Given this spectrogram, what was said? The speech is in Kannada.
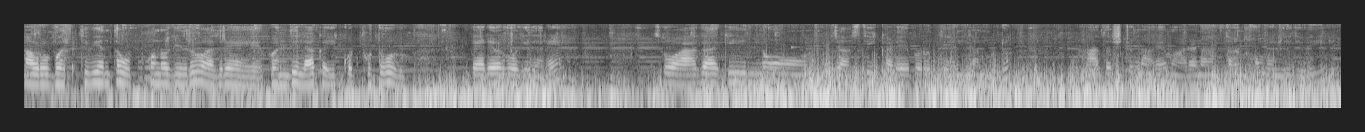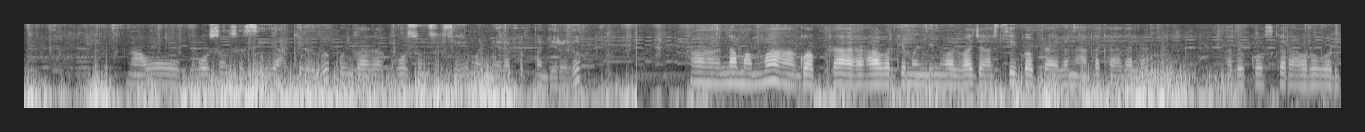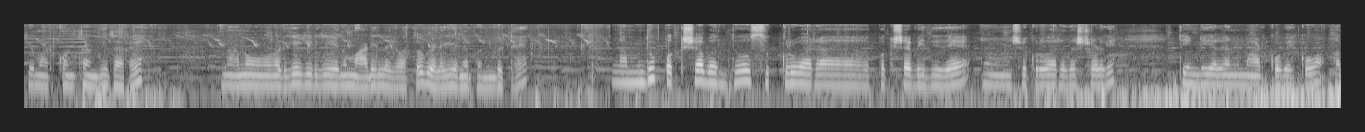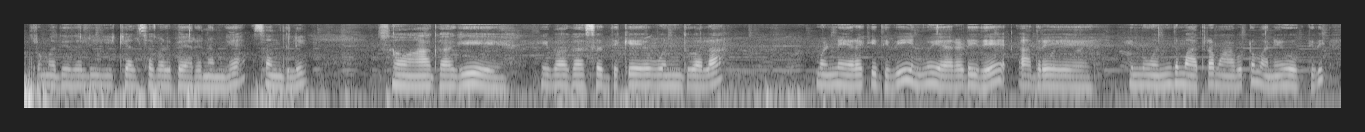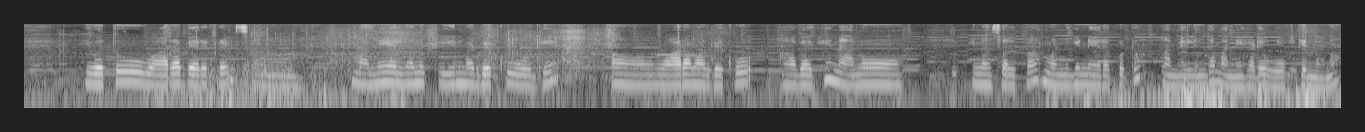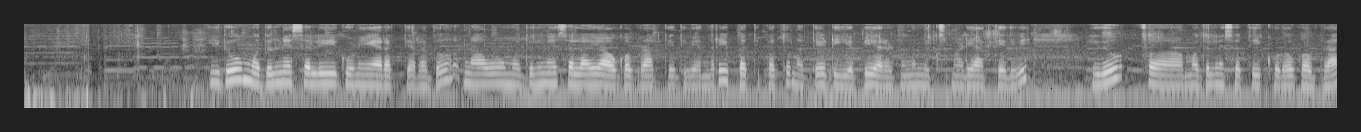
ಅವರು ಬರ್ತೀವಿ ಅಂತ ಒಪ್ಕೊಂಡೋಗಿದ್ರು ಆದರೆ ಬಂದಿಲ್ಲ, ಕೈ ಕೊಟ್ಬಿಟ್ಟು ಬೇರೆಯವ್ರಿಗೆ ಹೋಗಿದ್ದಾರೆ. ಸೊ ಹಾಗಾಗಿ ಇನ್ನೂ ಜಾಸ್ತಿ ಕಳೆ ಬರುತ್ತೆ ಅಂತ ಅಂದ್ಬಿಟ್ಟು ಆದಷ್ಟು ನಾವೇ ಮಾಡೋಣ ಅಂತ ಅಂದ್ಕೊಂಡು ಬಂದಿದ್ದೀವಿ. ನಾವು ಕೋಸಿನ ಸಸಿ ಹಾಕಿರೋದು. ಇವಾಗ ಕೋಸಿನ ಸಸಿ ಮಣ್ಣೇರಕ್ಕೆ ಬಂದಿರೋದು. ನಮ್ಮಮ್ಮ ಗೊಬ್ಬರ, ಅವ್ರಿಗೆ ಮಂಡಿನೂ ಅಲ್ವಾ ಜಾಸ್ತಿ ಗೊಬ್ಬರ ಎಲ್ಲ ಹಾಕೋಕ್ಕಾಗಲ್ಲ ಅದಕ್ಕೋಸ್ಕರ ಅವರು ಅಡುಗೆ ಮಾಡ್ಕೊಂಡು ತಂದಿದ್ದಾರೆ. ನಾನು ಅಡುಗೆ ಗಿಡಿಗೆ ಏನು ಮಾಡಿಲ್ಲ ಇವತ್ತು, ಬೆಳಗ್ಗೆನೇ ಬಂದುಬಿಟ್ಟೆ. ನಮ್ಮದು ಪಕ್ಷ ಬಂದು ಶುಕ್ರವಾರ ಪಕ್ಷ ಬಿದ್ದಿದೆ. ಶುಕ್ರವಾರದಷ್ಟೊಳಗೆ ತಿಂಡಿ ಎಲ್ಲನೂ ಮಾಡ್ಕೋಬೇಕು. ಅದ್ರ ಮಧ್ಯದಲ್ಲಿ ಈ ಕೆಲಸಗಳು ಬೇರೆ ನಮಗೆ ಸಂದಿಲಿ. ಸೊ ಹಾಗಾಗಿ ಇವಾಗ ಸದ್ಯಕ್ಕೆ ಒಂದು ಹೊಲ ಮಣ್ಣು ಎರಕಿದ್ದೀವಿ. ಇನ್ನೂ ಎರಡಿದೆ ಆದರೆ ಇನ್ನು ಒಂದು ಮಾತ್ರ ಮಾಡಿಬಿಟ್ಟು ಮನೆಗೆ ಹೋಗ್ತೀವಿ. ಇವತ್ತು ವಾರ ಬೇರೆ ಫ್ರೆಂಡ್ಸ್ ಮನೆ ಎಲ್ಲನೂ ಕ್ಲೀನ್ ಮಾಡಬೇಕು, ಹೋಗಿ ವಾರ ಮಾಡಬೇಕು. ಹಾಗಾಗಿ ನಾನು ಇನ್ನೊಂದು ಸ್ವಲ್ಪ ಮಣ್ಣಿಗೆ ಕೊಟ್ಟು ಆಮೇಲಿಂದ ಮನೆಗಡೆ ಹೋಗ್ತೀನಿ ನಾನು. ಇದು ಮೊದಲನೇ ಸಲ ಗುಣಿ ಏರಾಕ್ತಿರೋದು ನಾವು ಮೊದಲನೇ ಸಲ ಯಾವ ಗೊಬ್ಬರ ಹಾಕ್ತಿದ್ದೀವಿ ಅಂದರೆ ಇಪ್ಪತ್ತಿಪ್ಪತ್ತು ಇಪ್ಪತ್ತು ಮತ್ತು ಡಿ ಎ ಪಿ ಎರಡನ್ನೂ ಮಿಕ್ಸ್ ಮಾಡಿ ಹಾಕ್ತಿದ್ದೀವಿ ಇದು ಮೊದಲನೇ ಸತಿ ಕೊಡೋ ಗೊಬ್ಬರ.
